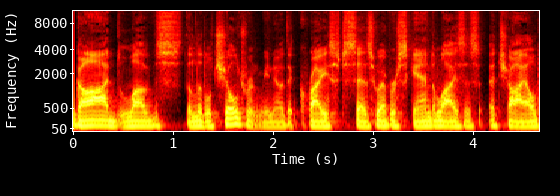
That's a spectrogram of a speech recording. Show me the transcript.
God loves the little children. We know that Christ says whoever scandalizes a child,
